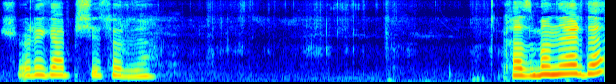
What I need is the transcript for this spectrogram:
Şöyle gel bir şey söyleyeceğim. Kazma nerede?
